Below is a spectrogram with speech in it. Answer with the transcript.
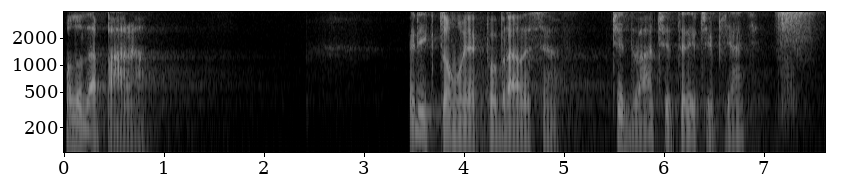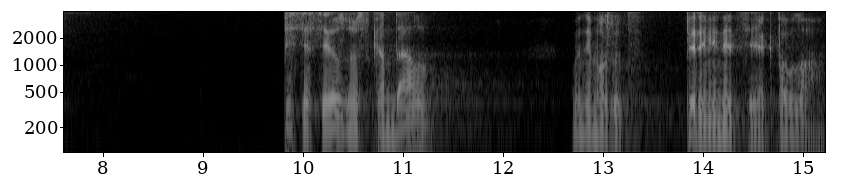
Молода пара. Рік тому, як побралися, чи два, чи три, чи п'ять. Після серйозного скандалу вони можуть перемінитися як Павло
